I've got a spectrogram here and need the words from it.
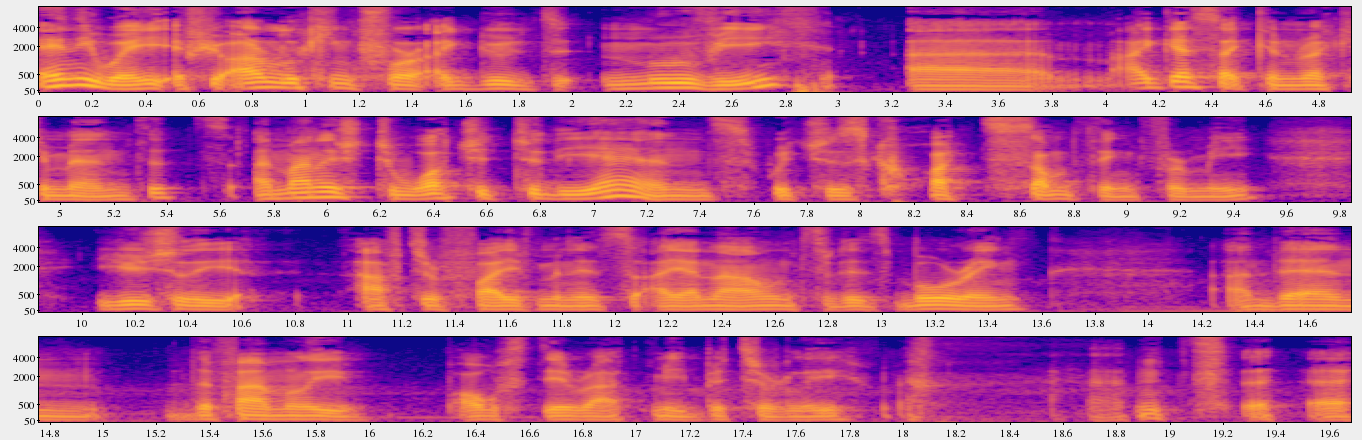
Anyway, if you are looking for a good movie, um, I guess I can recommend it. I managed to watch it to the end, which is quite something for me. Usually, after five minutes, I announce that it's boring, and then the family all stare at me bitterly. and uh,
